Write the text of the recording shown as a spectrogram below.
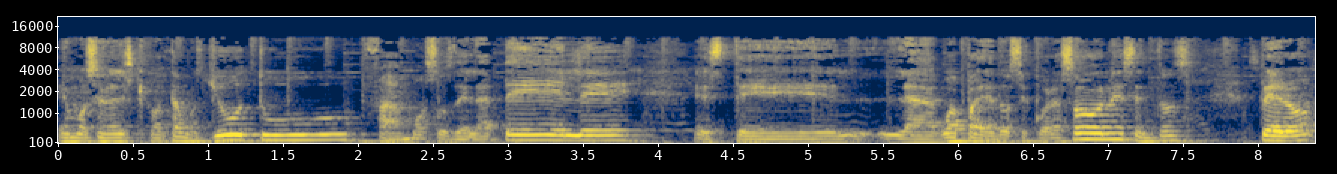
emocionales que contamos. YouTube, famosos de la tele, este, la guapa de 12 corazones, entonces, pero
